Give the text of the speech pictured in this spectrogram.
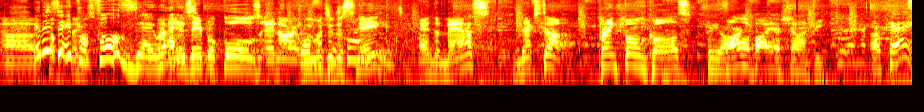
Uh, It is April things. Fool's Day, right? It is April Fool's, and all right, we went through the snake and the mask. Next up, prank phone calls, We are. followed by Ashanti. Okay.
